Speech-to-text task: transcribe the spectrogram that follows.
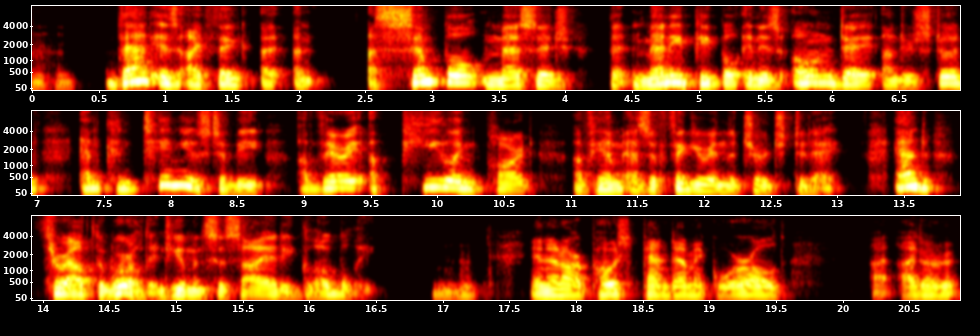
Mm-hmm. That is, I think, a, an, a simple message that many people in his own day understood and continues to be a very appealing part of him as a figure in the church today and throughout the world in human society globally. Mm-hmm. And in our post-pandemic world, I, I don't.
